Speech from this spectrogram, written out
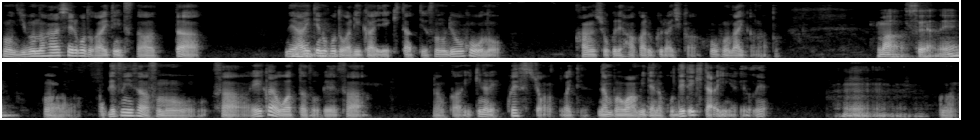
もう自分の話してることが相手に伝わった。で、うん相手のことが理解できたっていう、その両方の感触で測るくらいしか方法ないかなと。まあ、そうやね。まあ、別にさ、そのさ、英会話終わった時でさ、なんかいきなりクエスチョンとか言って、ナンバーワンみたいなこう出てきたらいいんやけどね。うんうんうん、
